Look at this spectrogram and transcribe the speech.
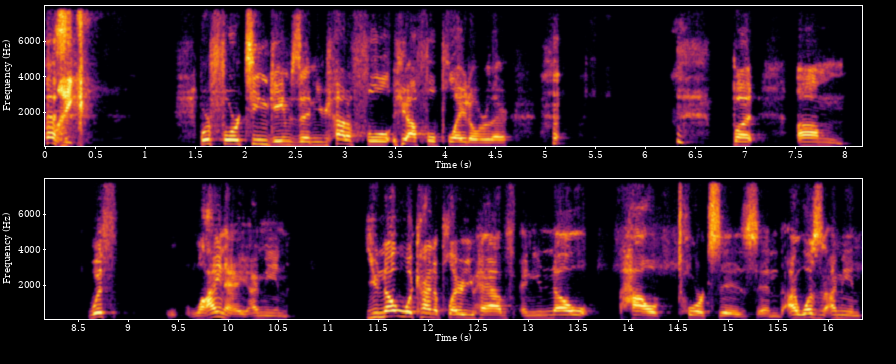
like we're 14 games in. You got a full you got full plate over there. but um with Laine, I mean, you know what kind of player you have and you know how Torts is. And I wasn't, I mean,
